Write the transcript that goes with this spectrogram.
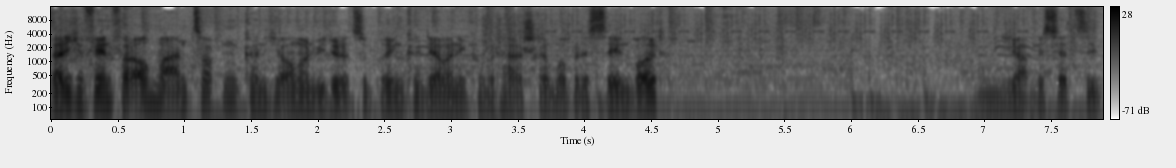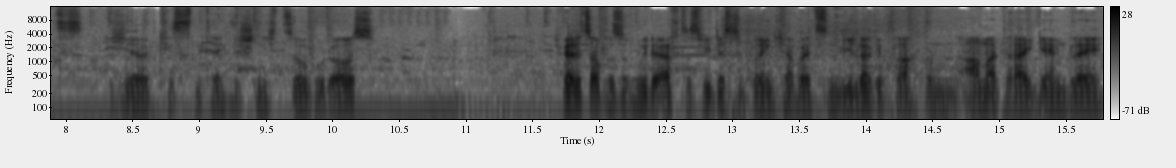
Werde ich auf jeden Fall auch mal anzocken. Kann ich auch mal ein Video dazu bringen. Könnt ihr aber in die Kommentare schreiben, ob ihr das sehen wollt. Ja, bis jetzt sieht es hier kistentechnisch nicht so gut aus. Ich werde jetzt auch versuchen, wieder öfters Videos zu bringen. Ich habe jetzt einen Wheeler gebracht und ein Arma 3 Gameplay.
